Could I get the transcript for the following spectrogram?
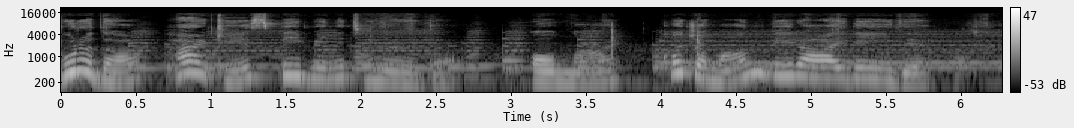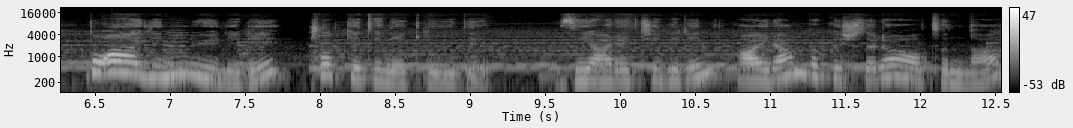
Burada herkes birbirini tanırdı. Onlar kocaman bir aileydi. Bu ailenin üyeleri çok yetenekliydi. Ziyaretçilerin hayran bakışları altında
